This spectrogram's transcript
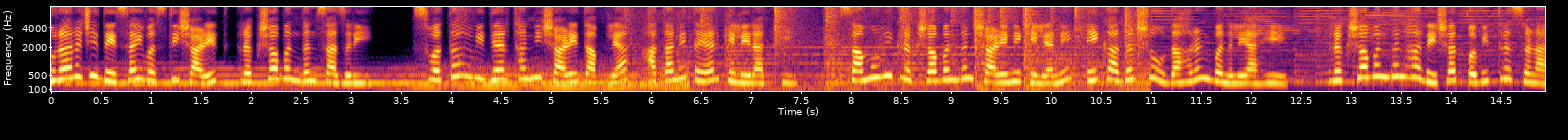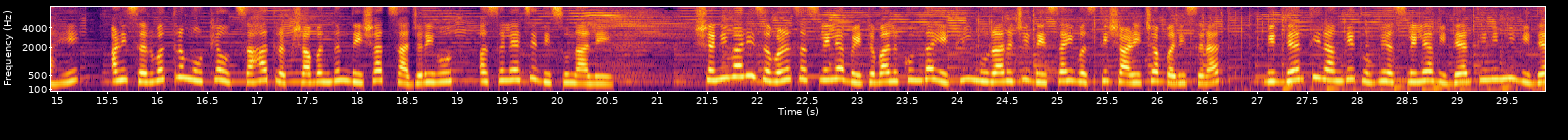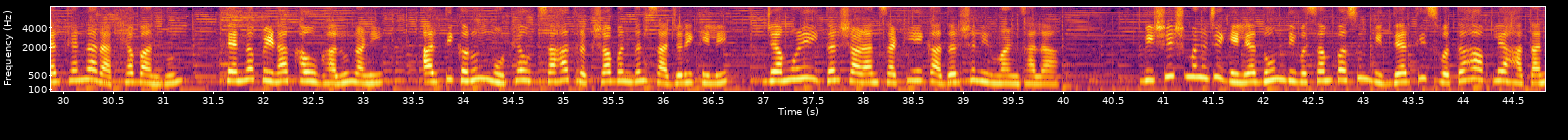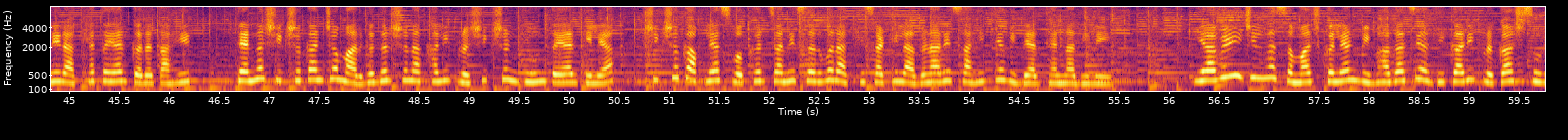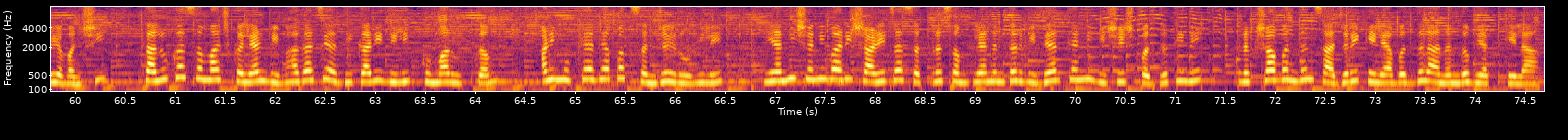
मोरारजी देसाई वस्ती शाळेत रक्षाबंधन साजरी. स्वतः विद्यार्थ्यांनी शाळेत आपल्या हाताने तयार केले राखी. सामूहिक रक्षाबंधन शाळेने केल्याने एक आदर्श उदाहरण बनले आहे. रक्षाबंधन हा देशात पवित्र सण आहे आणि सर्वत्र मोठ्या उत्साहात रक्षाबंधन देशात साजरे होत असल्याचे दिसून आले. शनिवारी जवळच असलेल्या बेटबालकुंदा येथील मुरारजी देसाई वस्ती शाळेच्या परिसरात विद्यार्थी रांगेत उभे असलेल्या विद्यार्थिनींनी विद्यार्थ्यांना राख्या बांधून त्यांना पेढा खाऊ घालून आणि आरती करून मोठ्या उत्साहात रक्षाबंधन साजरे केले ज्यामुळे इतर शाळांसाठी एक आदर्श निर्माण झाला. विशेष म्हणजे गेल्या दोन दिवसांपासून विद्यार्थी स्वतः आपल्या हाताने राख्या तयार करत आहेत त्यांना शिक्षकांच्या मार्गदर्शनाखाली प्रशिक्षण घेऊन तयार केल्या शिक्षक आपल्या स्वखर्चाने सर्व राखीसाठी लागणारे साहित्य विद्यार्थ्यांना दिले. यावेळी जिल्हा समाज कल्याण विभागाचे अधिकारी प्रकाश सूर्यवंशी तालुका समाज कल्याण विभागाचे अधिकारी दिलीप कुमार उत्तम आणि मुख्याध्यापक संजय रोहिले यांनी शनिवारी शाळेचा सत्र संपल्यानंतर विद्यार्थ्यांनी विशेष पद्धतीने रक्षाबंधन साजरे केल्याबद्दल आनंद व्यक्त केला.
